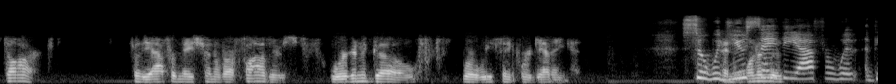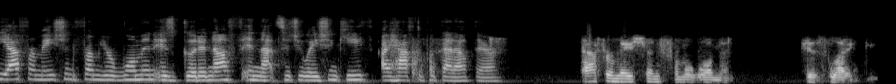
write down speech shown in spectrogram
starved for the affirmation of our fathers. We're going to go where we think we're getting it. So would And you say the- the affir- the affirmation from your woman is good enough in that situation, Keith? I have to put that out there. affirmation from a woman is like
